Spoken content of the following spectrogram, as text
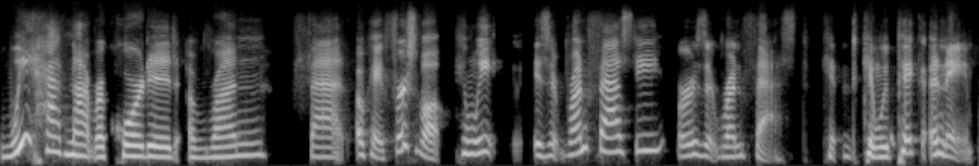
we have not recorded a run fat. Okay, first of all, can we? Is it run fasty or is it run fast? Can can we pick a name?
